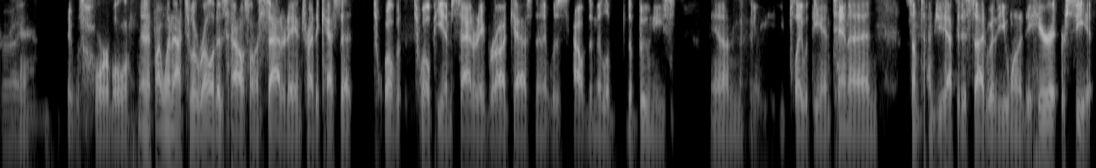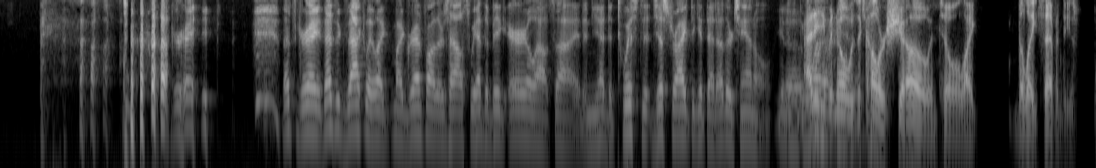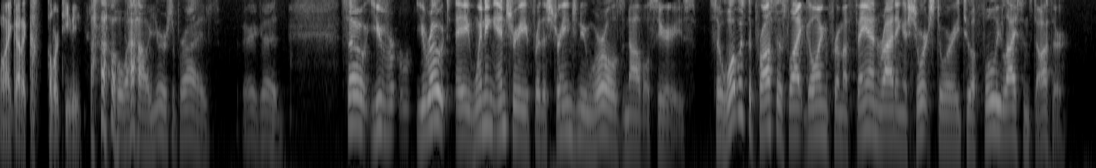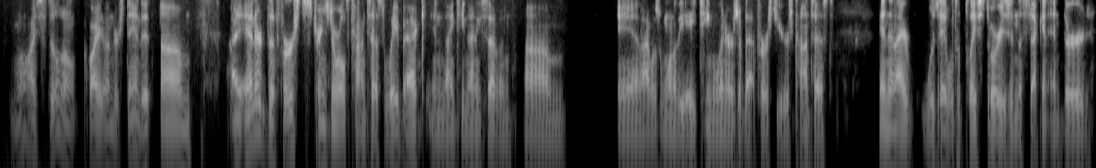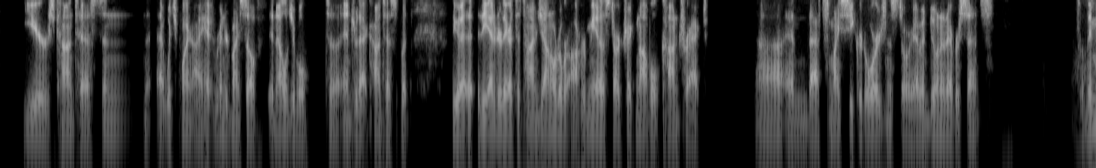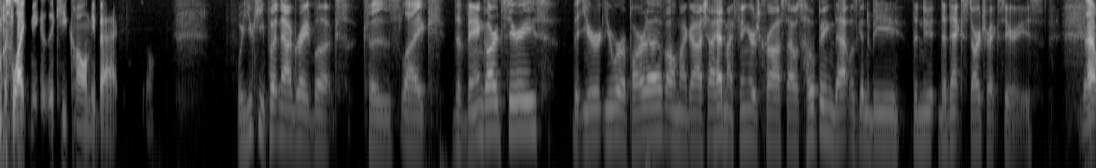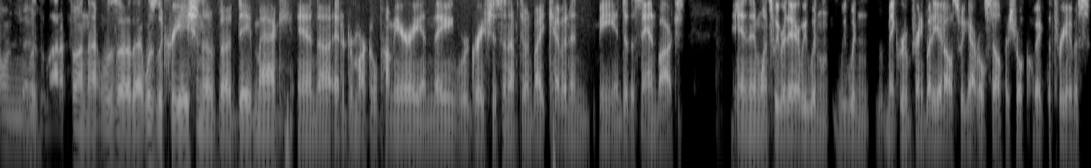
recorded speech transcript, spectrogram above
Right. And it was horrible. And if I went out to a relative's house on a Saturday and tried to catch that 12, 12 p.m. Saturday broadcast, then it was out in the middle of the boonies, and you, know, you play with the antenna, and sometimes you have to decide whether you wanted to hear it or see it. That's great. That's great. That's exactly like my grandfather's house. We had the big aerial outside, and you had to twist it just right to get that other channel. You know, I didn't even know it was a channel. color show until like the late seventies when I got a color TV. Oh wow, you were surprised. Very good. So you've you wrote a winning entry for the Strange New Worlds novel series. So what was the process like going from a fan writing a short story to a fully licensed author? Well, I still don't quite understand it. Um, I entered the first Strange New Worlds contest way back in 1997, um, and I was one of the 18 winners of that first year's contest. And then I was able to place stories in the second and third year's contests, and at which point I had rendered myself ineligible to enter that contest. But the the editor there at the time, John Ordover, offered me a Star Trek novel contract, uh, and that's my secret origin story. I've been doing it ever since. So they must like me because they keep calling me back. So. Well, you keep putting out great books because, like the Vanguard series, that you're you were a part of. Oh my gosh, I had my fingers crossed. I was hoping that was going to be the new the next Star Trek series. That one So- was a lot of fun. That was uh, that was the creation of uh, Dave Mack and uh, editor Marco Palmieri, and they were gracious enough to invite Kevin and me into the sandbox. And then once we were there, we wouldn't we wouldn't make room for anybody else. We got real selfish real quick, the three of us.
